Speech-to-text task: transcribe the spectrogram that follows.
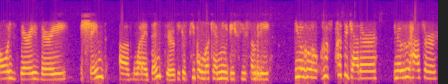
always very, very ashamed of what I'd been through because people look at me, they see somebody, you know, who, who's put together, you know, who has her,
